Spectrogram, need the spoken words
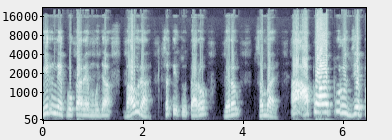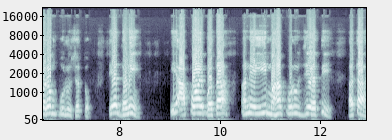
પીરને પુકારે મુજા, ભાવરા, સતી તું તારો ધર્મ સંભાળ. આ આપોઆપ પુરુષ જે પરમ પુરુષ હતો, તે ધણી, એ આપોઆપ હતા અને એ મહાપુરુષ જે હતી, હતા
